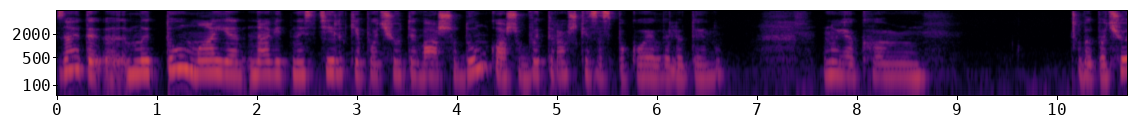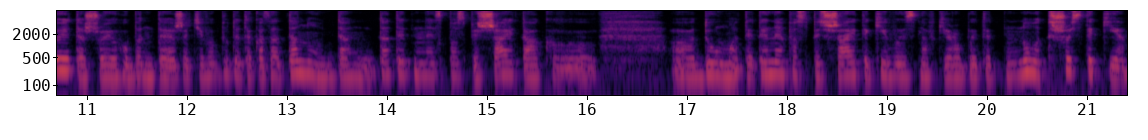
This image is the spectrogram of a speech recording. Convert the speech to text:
Знаєте, е, мету має навіть не стільки почути вашу думку, а щоб ви трошки заспокоїли людину. Ну, як. Ви почуєте, що його бентежить, і ви будете казати, та ну, та, та ти не поспішай так е, е, думати, ти не поспішай такі висновки робити. Ну, от щось таке.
